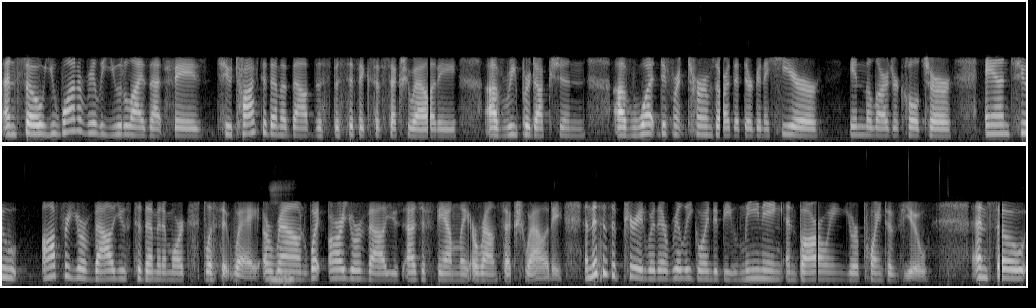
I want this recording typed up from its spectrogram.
And so you want to really utilize that phase to talk to them about the specifics of sexuality, of reproduction, of what different terms are that they're going to hear in the larger culture, and to offer your values to them in a more explicit way mm-hmm. around mm-hmm. what are your values as a family around sexuality. And this is a period where they're really going to be leaning and borrowing your point of view. And so,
